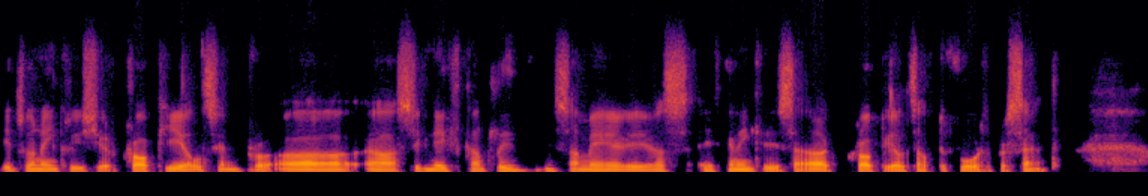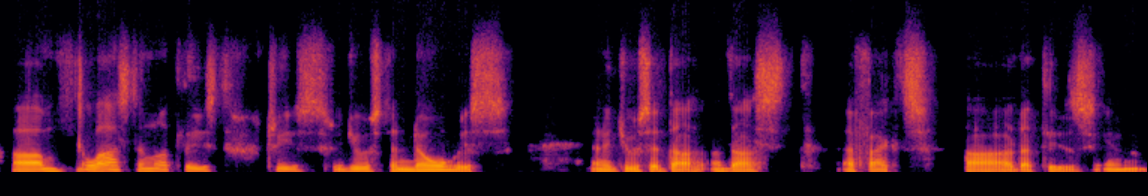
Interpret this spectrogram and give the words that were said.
it's going to increase your crop yields uh, uh, significantly. In some areas, it can increase uh, crop yields up to 40%. Um, last and not least, trees reduce the noise and reduce the dust effects uh, that is in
